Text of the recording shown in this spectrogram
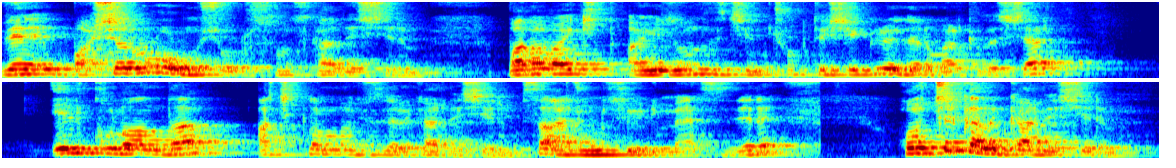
ve başarılı olmuş olursunuz kardeşlerim. Bana vakit ayırdığınız için çok teşekkür ederim arkadaşlar. El kulağında açıklanmak üzere kardeşlerim. Sadece onu söyleyeyim ben sizlere. Hoşça kalın kardeşlerim.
